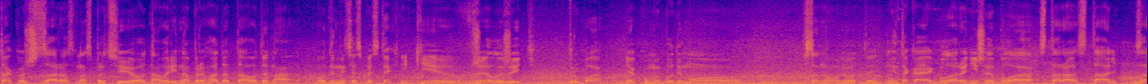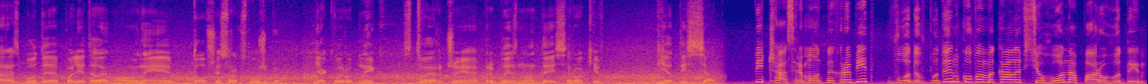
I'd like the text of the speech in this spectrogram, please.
Також зараз у нас працює одна аварійна бригада та одна одиниця спецтехніки. Вже лежить труба, яку ми будемо встановлювати. Не така, як була раніше, була стара сталь. Зараз буде поліетиленова. В неї довший срок служби. Як виробник стверджує, приблизно десь років 50. Під час ремонтних робіт воду в будинку вимикали всього на пару годин.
